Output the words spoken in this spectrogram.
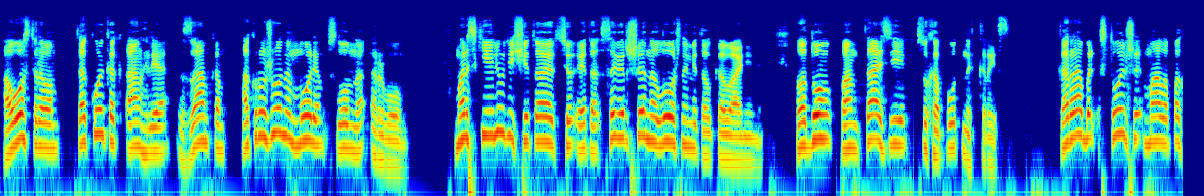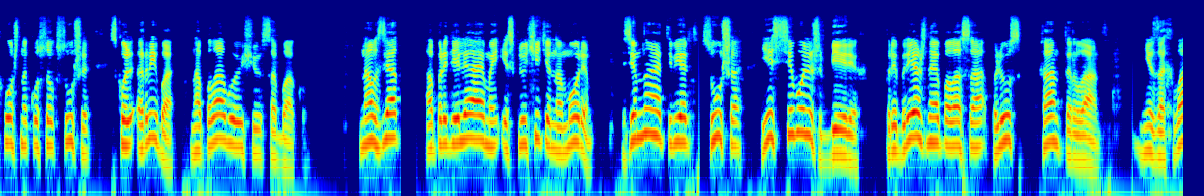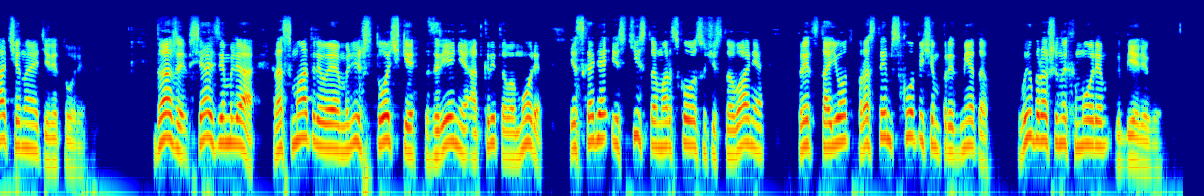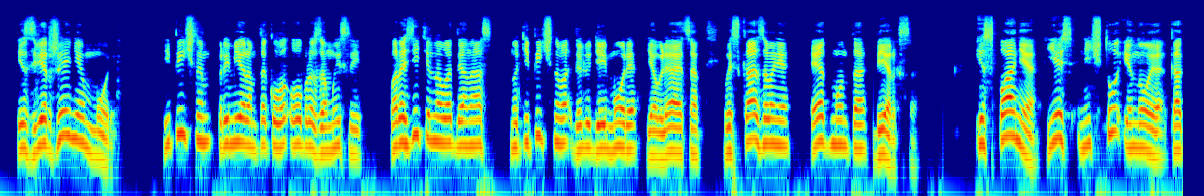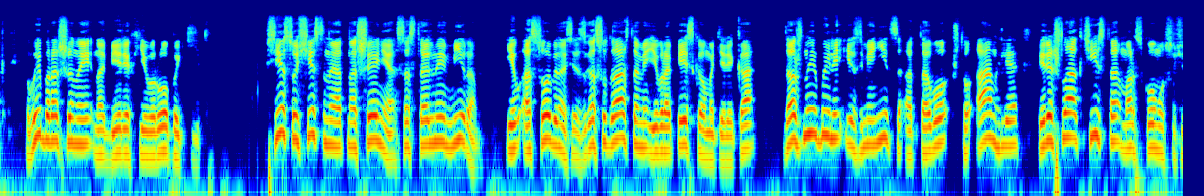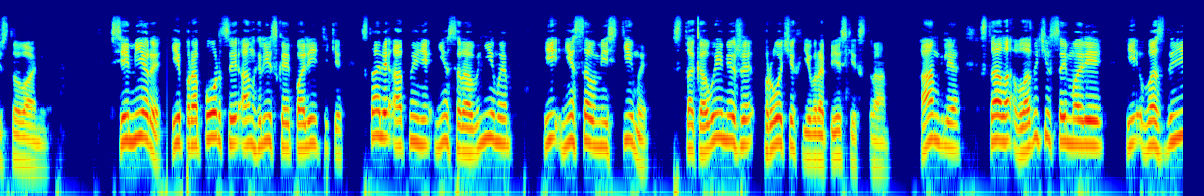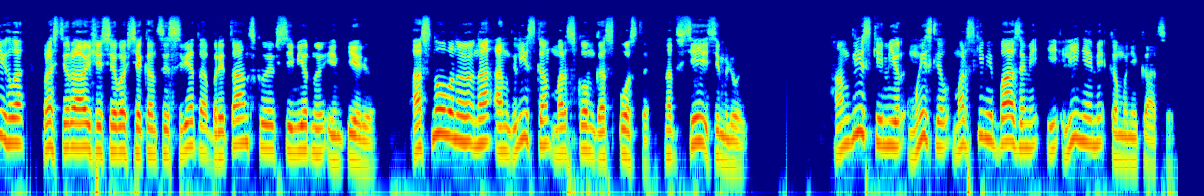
а островом, такой как Англия, замком, окруженным морем, словно рвом. Морские люди считают все это совершенно ложными толкованиями, плодом фантазии сухопутных крыс. Корабль столь же мало похож на кусок суши, сколь рыба на плавающую собаку. На взгляд, определяемый исключительно морем, земная твердь, суша есть всего лишь берег, прибрежная полоса плюс Хантерланд, незахваченная территория. Даже вся Земля, рассматриваем лишь с точки зрения открытого моря, исходя из чисто морского существования, предстает простым скопищем предметов, выброшенных морем к берегу, извержением моря. Типичным примером такого образа мыслей, поразительного для нас, но типичного для людей моря является высказывание Эдмунда Бергса. Испания есть ничто иное, как выброшенный на берег Европы кит. Все существенные отношения с остальным миром и в особенности с государствами европейского материка должны были измениться от того, что Англия перешла к чисто морскому существованию. Все меры и пропорции английской политики стали отныне несравнимы и несовместимы с таковыми же прочих европейских стран. Англия стала владычицей морей и воздвигла простирающуюся во все концы света британскую всемирную империю, основанную на английском морском господстве над всей землей. Английский мир мыслил морскими базами и линиями коммуникаций.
